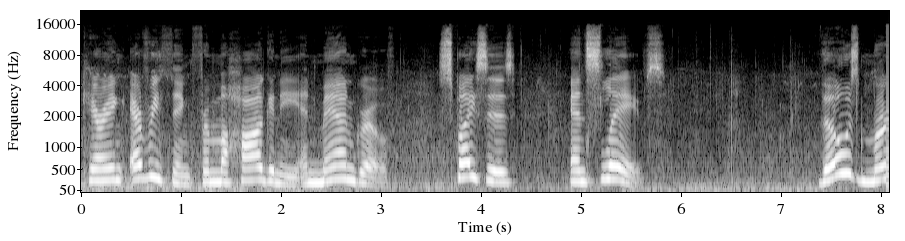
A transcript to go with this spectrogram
carrying everything from mahogany and mangrove, spices, and slaves. Those mer-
